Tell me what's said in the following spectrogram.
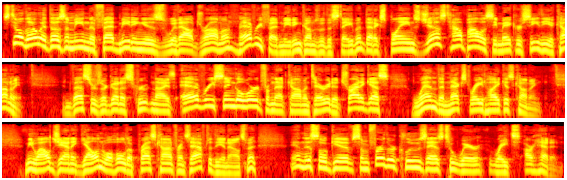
Still, though, it doesn't mean the Fed meeting is without drama. Every Fed meeting comes with a statement that explains just how policymakers see the economy. Investors are going to scrutinize every single word from that commentary to try to guess when the next rate hike is coming. Meanwhile, Janet Yellen will hold a press conference after the announcement, and this will give some further clues as to where rates are headed.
